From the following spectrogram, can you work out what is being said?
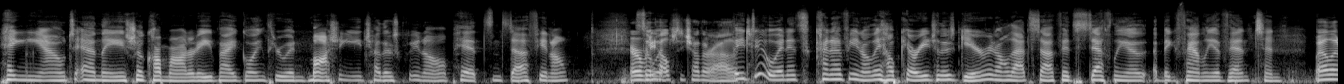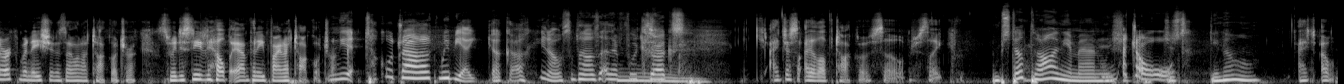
hanging out, and they show camaraderie by going through and moshing each other's, you know, pits and stuff. You know, Everybody So it- helps each other out. they do, and it's kind of you know they help carry each other's gear and all that stuff. It's definitely a, a big family event, and My only recommendation is I want a taco truck. So we just need to help Anthony find a taco truck. a taco truck, maybe a, you know some of those other food trucks. I just I love tacos, so I'm just like I'm still telling you, man. We should Nachos. just, you know, I, I'll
